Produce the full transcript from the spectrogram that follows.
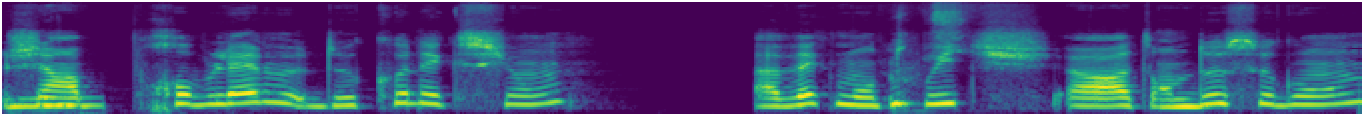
j'ai un problème de connexion avec mon Twitch. Alors attends deux secondes.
